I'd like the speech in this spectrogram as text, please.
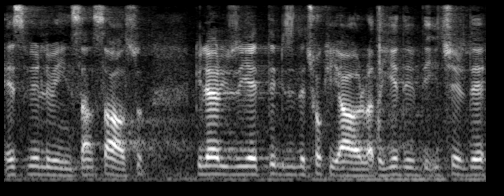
Esprili bir insan sağ olsun. Güler yüzü yetti. Bizi de çok iyi ağırladı. Yedirdi, içirdi.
